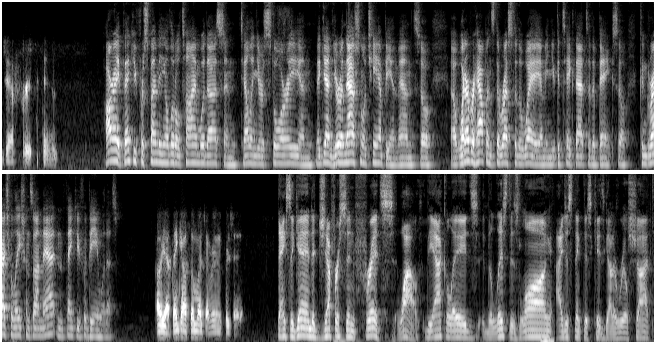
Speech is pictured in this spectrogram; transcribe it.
Jeff Fritz 10. All right. Thank you for spending a little time with us and telling your story. And again, you're a national champion, man. So uh, whatever happens the rest of the way, I mean, you could take that to the bank. So, congratulations on that, and thank you for being with us. Oh yeah, thank y'all so much. I really appreciate it. Thanks again to Jefferson Fritz. Wow, the accolades, the list is long. I just think this kid's got a real shot.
